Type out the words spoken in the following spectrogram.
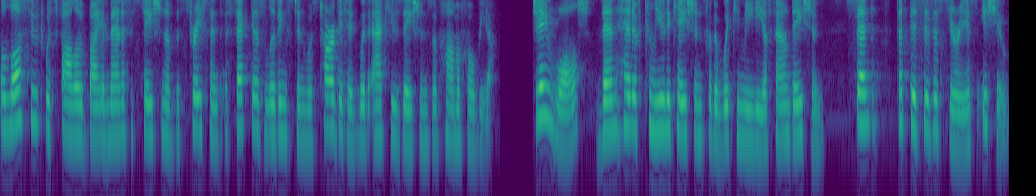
The lawsuit was followed by a manifestation of the Streisand effect as Livingston was targeted with accusations of homophobia. Jay Walsh, then head of communication for the Wikimedia Foundation, said that this is a serious issue.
